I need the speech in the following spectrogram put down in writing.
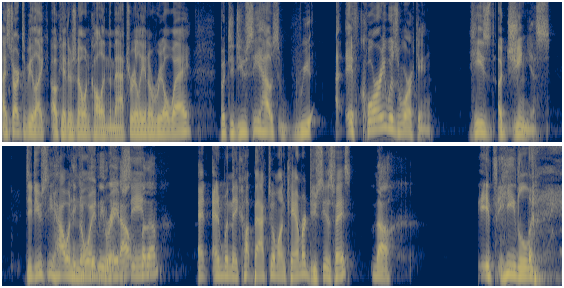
I start to be like, okay, there's no one calling the match really in a real way. But did you see how if Corey was working, he's a genius. Did you see how annoyed laid Graves out seemed? for them. And and when they cut back to him on camera, do you see his face? No, It's he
